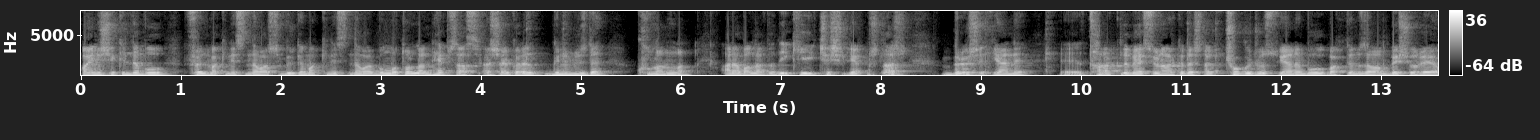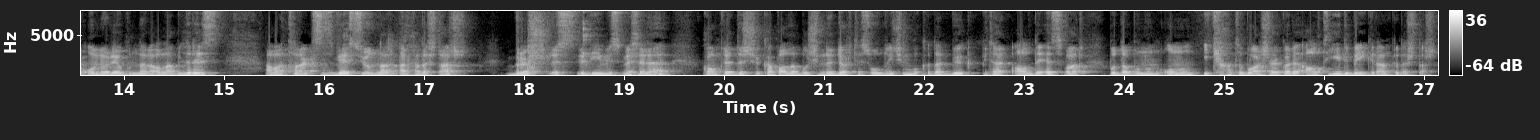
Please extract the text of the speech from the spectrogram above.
Aynı şekilde bu fön makinesinde var, süpürge makinesinde var. Bu motorların hepsi aşağı yukarı günümüzde kullanılan. Arabalarda da iki çeşitli yapmışlar. Brushed yani e, taraklı versiyonu arkadaşlar çok ucuz. Yani bu baktığımız zaman 5 oraya 10 oraya bunları alabiliriz. Ama taraksız versiyonlar arkadaşlar brushless dediğimiz mesela komple dışı kapalı. Bu şimdi 4S olduğu için bu kadar büyük. Bir tane 6S var. Bu da bunun onun iki katı. Bu aşağı yukarı 6-7 beygir arkadaşlar.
